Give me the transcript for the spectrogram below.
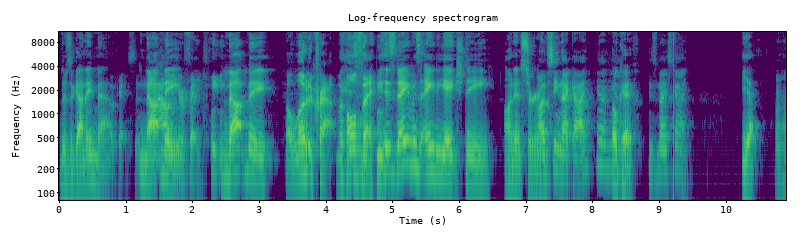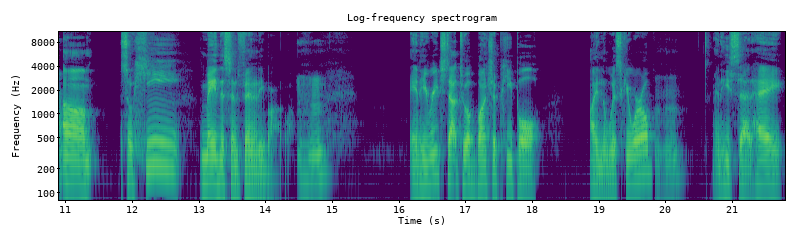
There's a guy named Matt. Okay, so not me. You're faking. Not me. a load of crap. The whole thing. His name is ADHD on Instagram. I've seen that guy. Yeah, yeah. Okay. He's a nice guy. Yeah. Uh Um, so he made this infinity bottle. Mm-hmm. And he reached out to a bunch of people in the whiskey world. And he said, Hey,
